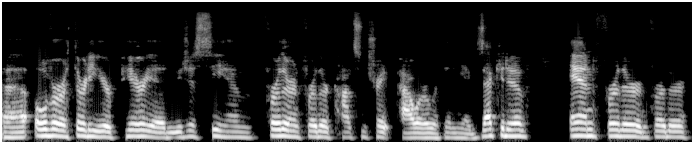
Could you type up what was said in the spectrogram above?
uh, over a 30 year period, you just see him further and further concentrate power within the executive and further and further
